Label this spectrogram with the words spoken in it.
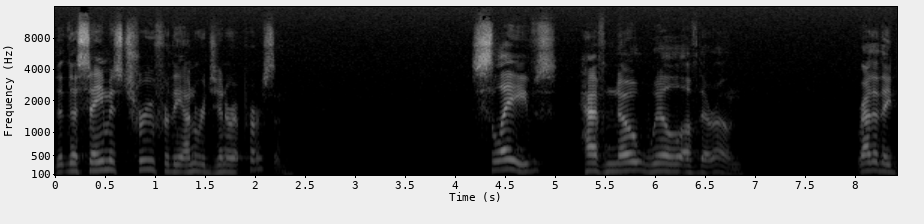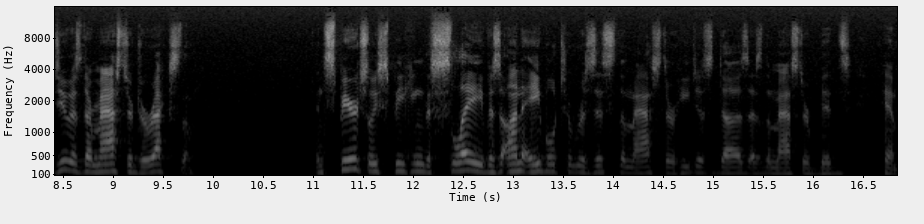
The, the same is true for the unregenerate person. Slaves have no will of their own. Rather, they do as their master directs them. And spiritually speaking, the slave is unable to resist the master. He just does as the master bids him.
